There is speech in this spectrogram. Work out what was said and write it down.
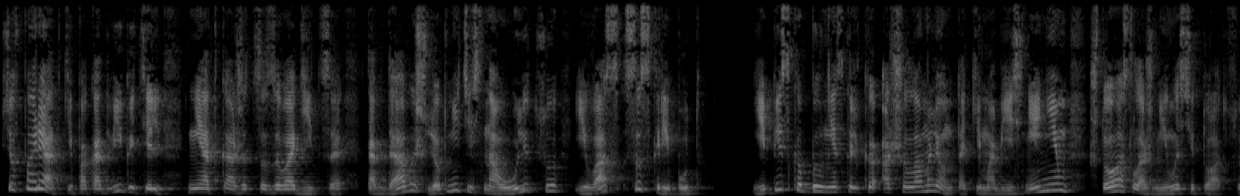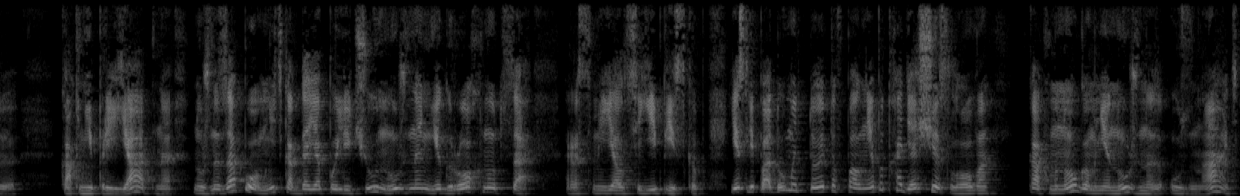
Все в порядке, пока двигатель не откажется заводиться. Тогда вы шлепнетесь на улицу и вас соскребут. Епископ был несколько ошеломлен таким объяснением, что осложнило ситуацию – «Как неприятно! Нужно запомнить, когда я полечу, нужно не грохнуться!» – рассмеялся епископ. «Если подумать, то это вполне подходящее слово. Как много мне нужно узнать.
